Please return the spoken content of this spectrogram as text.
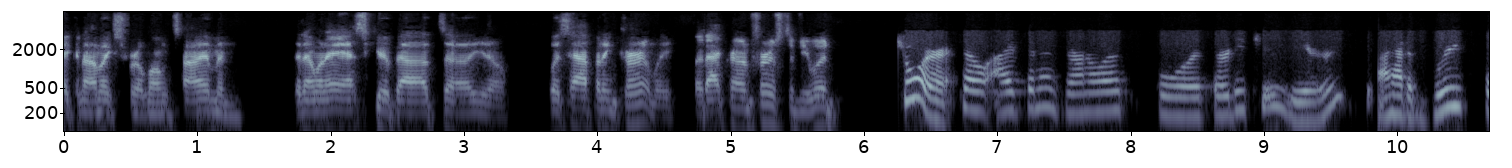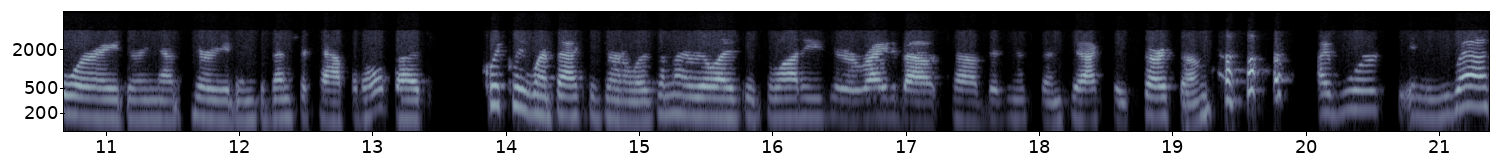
economics for a long time, and then I want to ask you about, uh, you know, what's happening currently. But background first, if you would. Sure. So I've been a journalist for 32 years. I had a brief foray during that period into venture capital, but quickly went back to journalism. I realized it's a lot easier to write about uh, business than to actually start them. I've worked in the US,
